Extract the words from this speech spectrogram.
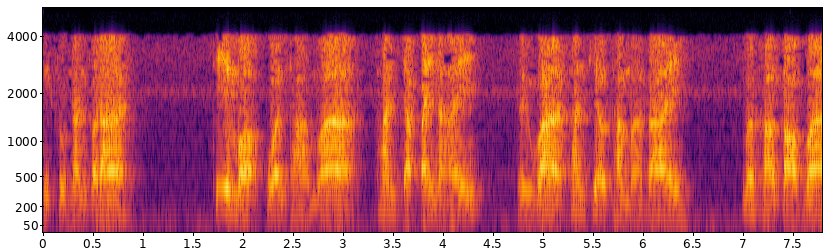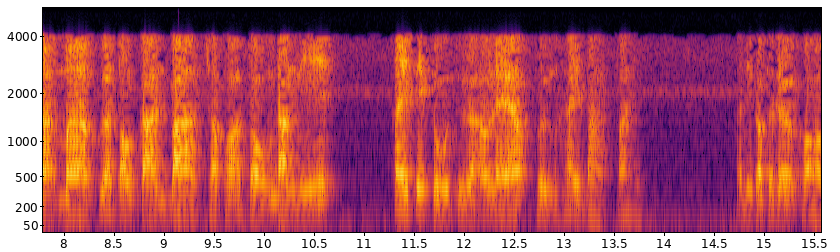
ภิกษุนั้นก็ได้ ที่เหมาะควรถามว่าท่านจะไปไหน หรือว่าท่านเที่ยวทำอะไร เมื่อเขาตอบว่ามาเพื่อต้องการบาตเฉพาะสงฆ์ดังนี้ ให้ภิกษุถือเอาแล้วพึงให้บาตไป อันนี้ก็เป็นเรื่องของ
